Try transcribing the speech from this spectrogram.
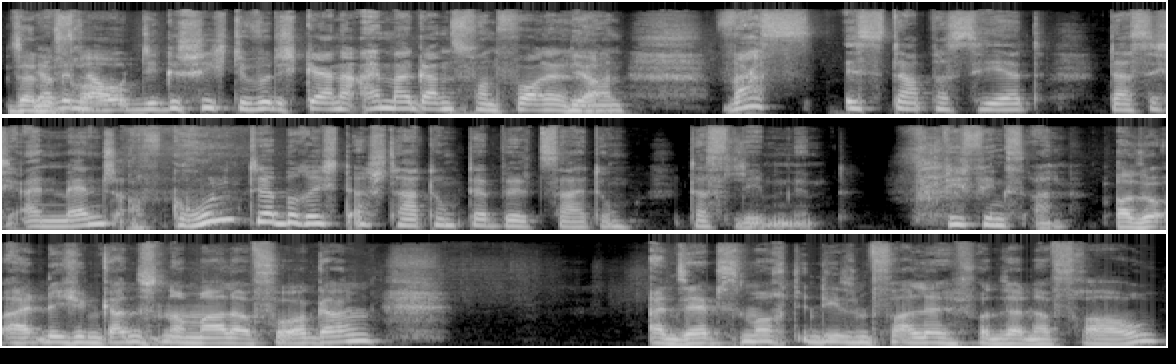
seine ja, genau. Frau. Die Geschichte würde ich gerne einmal ganz von vorne hören. Ja. Was ist da passiert, dass sich ein Mensch aufgrund der Berichterstattung der Bildzeitung das Leben nimmt? Wie fing es an? Also eigentlich ein ganz normaler Vorgang. Ein Selbstmord in diesem Falle von seiner Frau.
